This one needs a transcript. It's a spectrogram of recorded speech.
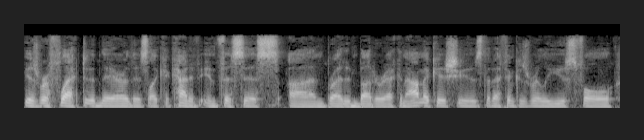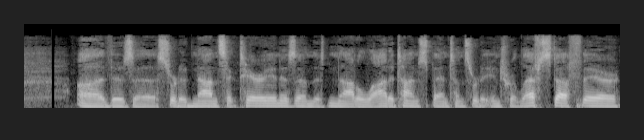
is reflected in there. There's like a kind of emphasis on bread and butter economic issues that I think is really useful. Uh, there's a sort of non-sectarianism. There's not a lot of time spent on sort of intra-left stuff there.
